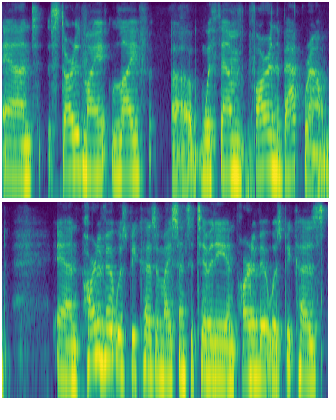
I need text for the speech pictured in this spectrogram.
and started my life uh, with them far in the background. And part of it was because of my sensitivity, and part of it was because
